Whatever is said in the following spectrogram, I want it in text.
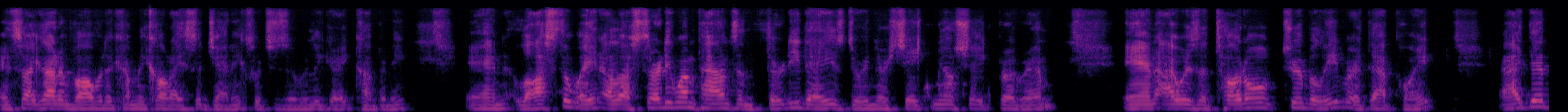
And so I got involved with a company called Isagenix, which is a really great company, and lost the weight. I lost 31 pounds in 30 days doing their shake meal shake program. And I was a total true believer at that point. I did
